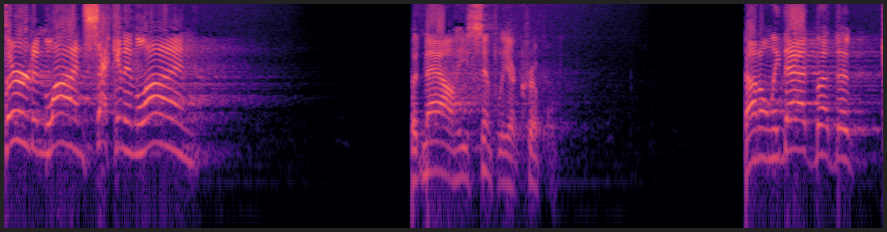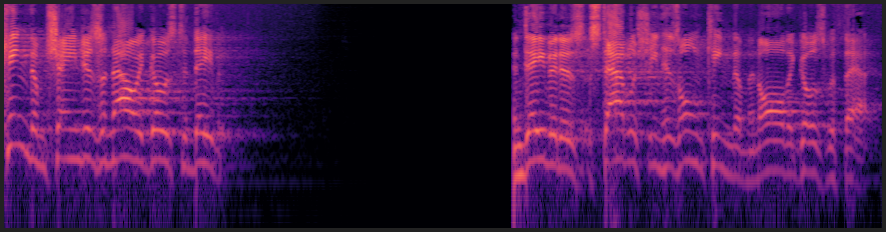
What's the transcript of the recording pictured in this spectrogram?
Third in line, second in line. But now he's simply a crippled. Not only that, but the kingdom changes and now it goes to David. And David is establishing his own kingdom and all that goes with that.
